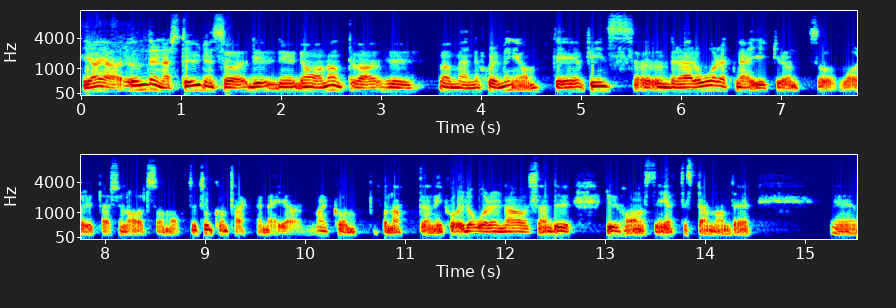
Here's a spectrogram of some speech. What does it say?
ja, ja. under den här studien så du, du, du anar inte vad, hur, vad människor är med om. Det finns under det här året när jag gick runt så var det personal som också tog kontakt med mig. Man kom på natten i korridorerna och sen du, du Hans, det är jättespännande eh,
